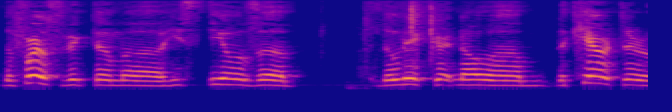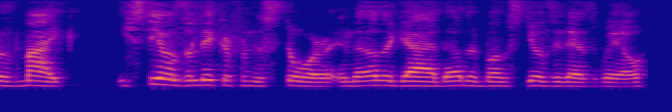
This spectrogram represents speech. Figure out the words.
The first victim, uh, he steals uh, the liquor. No, um, the character of Mike, he steals the liquor from the store, and the other guy, the other bum, steals it as well.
